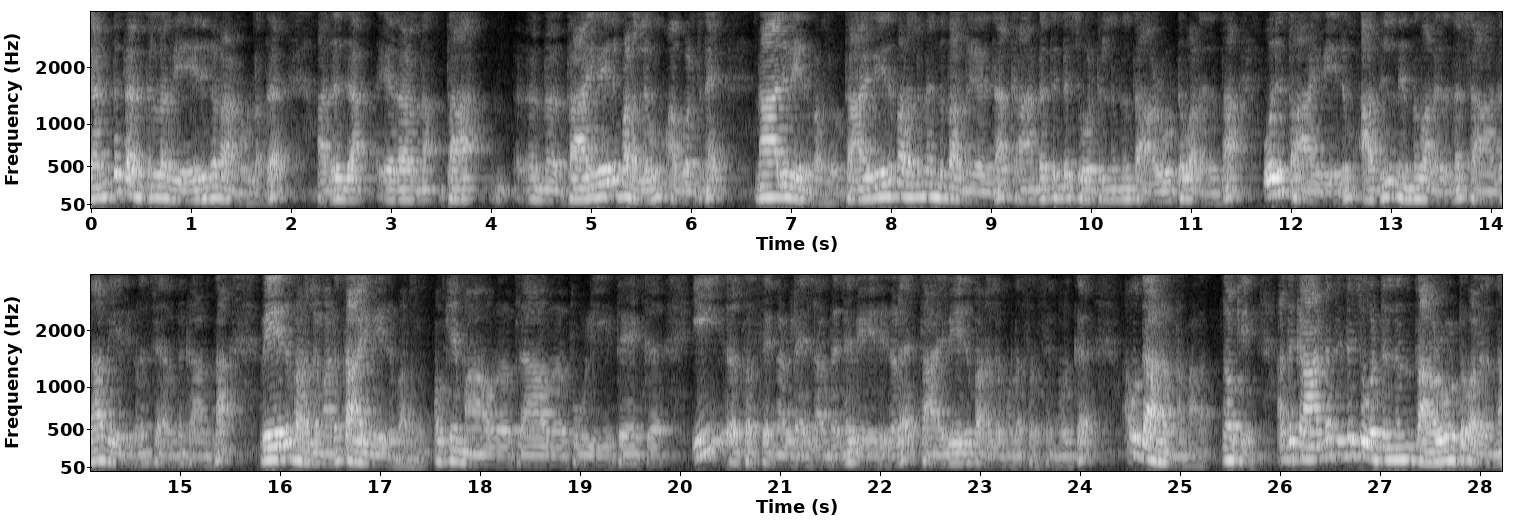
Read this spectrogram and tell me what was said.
രണ്ട് തരത്തിലുള്ള വേരുകളാണുള്ളത്. അത് എന്താ, തായ്വേര് പടലവും അതുപോലെ തന്നെ നാലുവേര് പടലവും താഴ്വേര് പടലം എന്ന് പറഞ്ഞു കഴിഞ്ഞാൽ കാണ്ടത്തിന്റെ ചുവട്ടിൽ നിന്ന് താഴോട്ട് വളരുന്ന ഒരു താഴ്വേരും അതിൽ നിന്ന് വളരുന്ന ശാഖാവേരുകളും ചേർന്ന് കാണുന്ന വേര് പടലമാണ് താഴ്വേര് പടലം. ഓക്കെ മാവ് പ്ലാവ് പുളി തേക്ക് ഈ സസ്യങ്ങളുടെ എല്ലാം തന്നെ വേരുകൾ താഴ്വേര് പടലമുള്ള സസ്യങ്ങൾക്ക് ഉദാഹരണമാണ്. ഓക്കെ അത് കാണ്ടത്തിന്റെ ചുവട്ടിൽ നിന്ന് താഴോട്ട് വളരുന്ന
